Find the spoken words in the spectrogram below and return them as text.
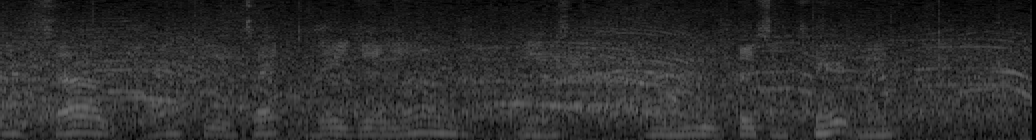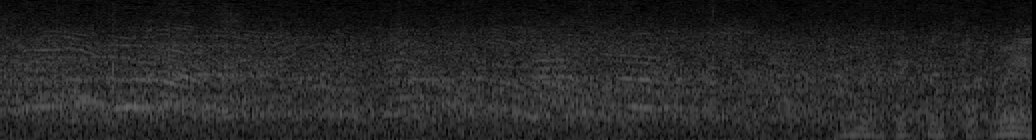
And Sal actually attacked AJ Young yes, when he was facing Kidman. He didn't pick up the win.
